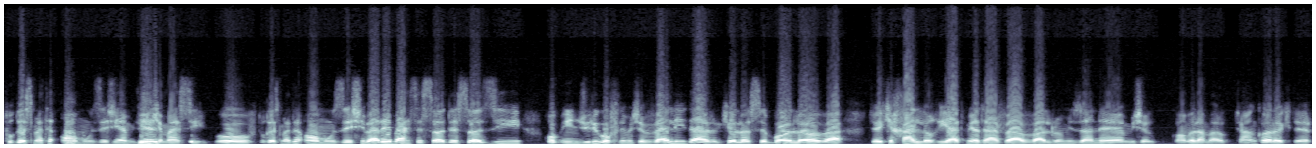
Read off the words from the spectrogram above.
تو قسمت آموزشی هم که مسیح گفت تو قسمت آموزشی برای بحث ساده سازی خب اینجوری گفته میشه. ولی در کلاس بالا و جایی که خلاقیت میاد حرف اول رو می‌زنه میشه کاملا برای چند کاراکتر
